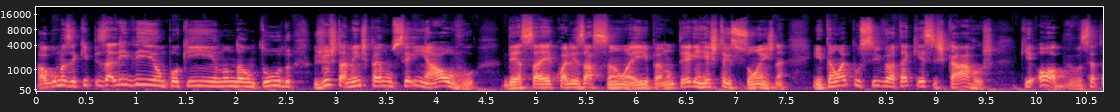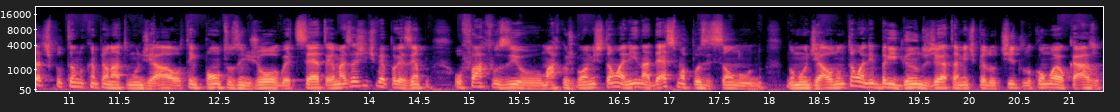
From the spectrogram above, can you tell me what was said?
algumas equipes aliviam um pouquinho, não dão tudo, justamente para não serem alvo dessa equalização aí, para não terem restrições, né? Então é possível até que esses carros que, óbvio, você está disputando o campeonato mundial, tem pontos em jogo, etc. Mas a gente vê, por exemplo, o Farfus e o Marcos Gomes estão ali na décima posição no, no Mundial, não estão ali brigando diretamente pelo título, como é o caso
